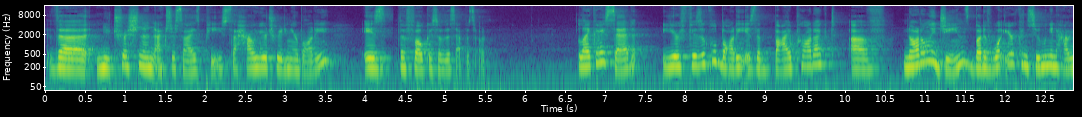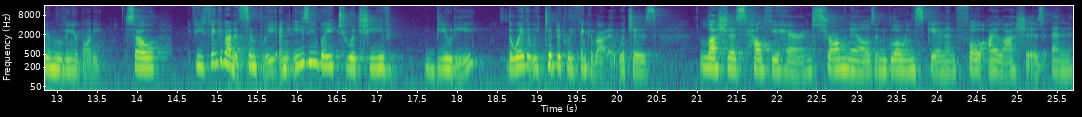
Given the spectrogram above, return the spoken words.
the nutrition and exercise piece, the how you're treating your body, is the focus of this episode. Like I said, your physical body is the byproduct of not only genes, but of what you're consuming and how you're moving your body. So, if you think about it simply, an easy way to achieve beauty, the way that we typically think about it, which is luscious, healthy hair and strong nails and glowing skin and full eyelashes and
